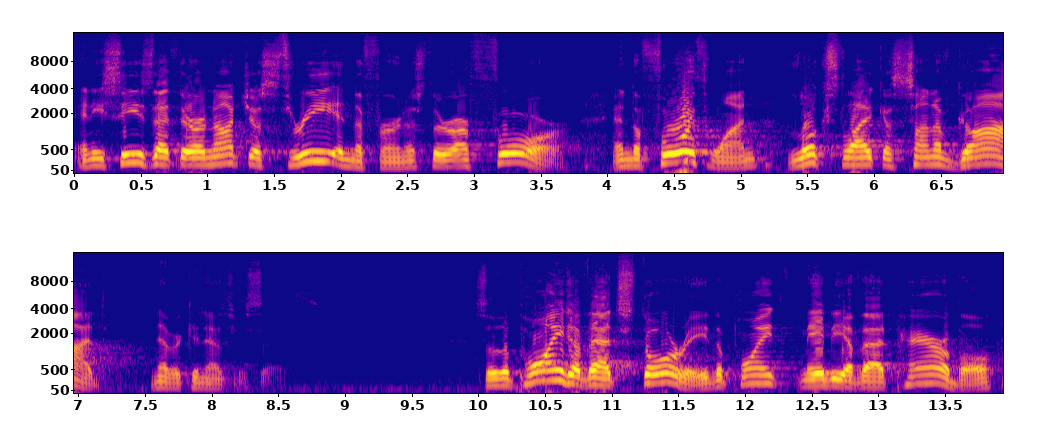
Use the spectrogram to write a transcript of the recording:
and he sees that there are not just three in the furnace, there are four. And the fourth one looks like a son of God, Nebuchadnezzar says. So, the point of that story, the point maybe of that parable,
